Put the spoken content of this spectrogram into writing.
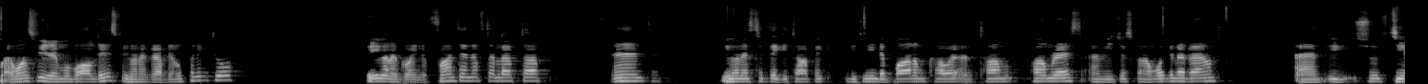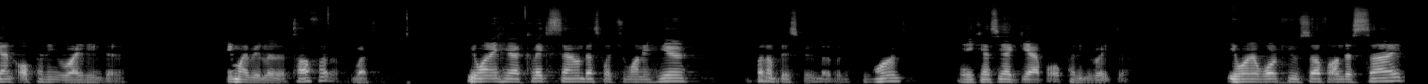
But once we remove all this we're going to grab the opening tool. We're going to go in the front end of the laptop and we're to stick the guitar pick between the bottom cover and thumb, palm rest and we're just to wiggle it around and we should see an opening right in there it might be a little tougher but you want to hear a click sound, that's what you want to hear. Put up this screen a little bit if you want. And you can see a gap opening right there. You want to work yourself on the side.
